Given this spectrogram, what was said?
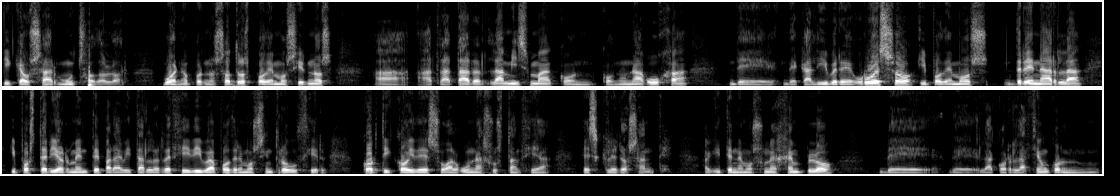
y causar mucho dolor. Bueno, pues nosotros podemos irnos a, a tratar la misma con, con una aguja de, calibre grueso y podemos drenarla y posteriormente para evitar la recidiva podremos introducir corticoides o alguna sustancia esclerosante. Aquí tenemos un ejemplo de, la correlación con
